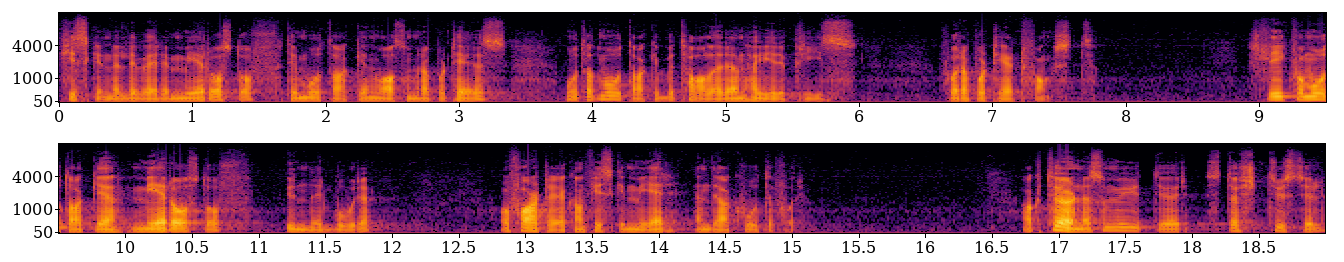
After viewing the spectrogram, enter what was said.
Fiskerne leverer mer råstoff til mottaket enn hva som rapporteres, mot at mottaket betaler en høyere pris for rapportert fangst. Slik får mottaket mer råstoff under bordet, og fartøyet kan fiske mer enn det har kvote for. Aktørene som utgjør størst trussel,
